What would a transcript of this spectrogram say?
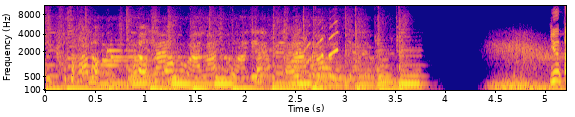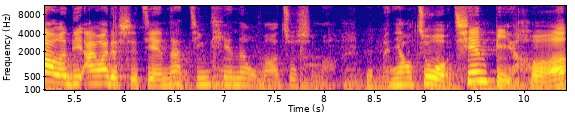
你不要走，拉住啊，拉住啊，你来拿回家了。又到了 DIY 的时间，那今天呢，我们要做什么？我们要做铅笔盒。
